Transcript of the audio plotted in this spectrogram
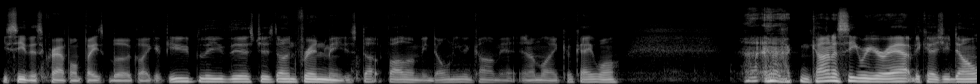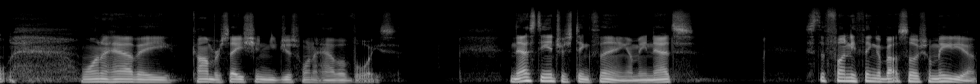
you see this crap on Facebook. Like, if you believe this, just unfriend me, just stop following me, don't even comment. And I'm like, okay, well, I can kind of see where you're at because you don't want to have a conversation, you just want to have a voice. And that's the interesting thing. I mean, that's it's the funny thing about social media.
